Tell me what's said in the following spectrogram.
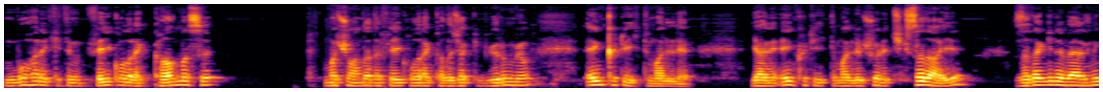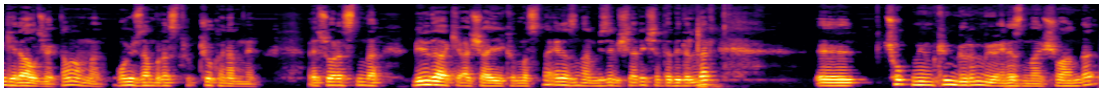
bu hareketin fake olarak kalması ama şu anda da fake olarak kalacak gibi görünmüyor. En kötü ihtimalle yani en kötü ihtimalle şöyle çıksa dahi zaten yine vergini geri alacak tamam mı? O yüzden burası çok, çok önemli. Ve sonrasında bir dahaki aşağıya yıkılmasına en azından bize bir şeyler yaşatabilirler. Ee, çok mümkün görünmüyor en azından şu anda.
